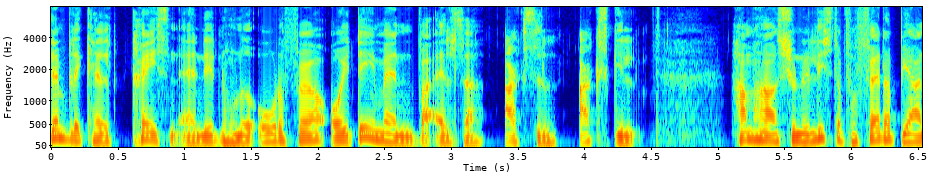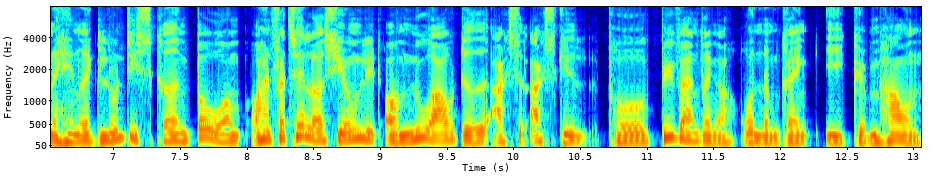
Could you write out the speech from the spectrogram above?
Den blev kaldt Kredsen af 1948, og idémanden var altså Axel Axgild. Ham har journalist og forfatter Bjarne Henrik Lundis skrevet en bog om, og han fortæller også jævnligt om nu afdøde Axel Axel på byvandringer rundt omkring i København.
